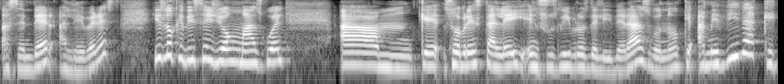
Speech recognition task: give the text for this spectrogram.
ascender al Everest. Y es lo que dice John Maswell que sobre esta ley en sus libros de liderazgo, ¿no? Que a medida que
